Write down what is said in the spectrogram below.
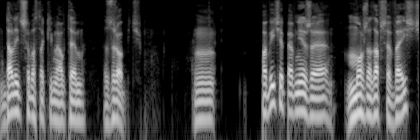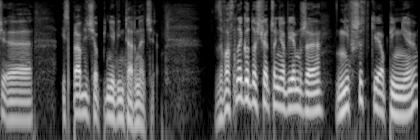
dalej trzeba z takim autem zrobić. Mm, powiecie pewnie, że można zawsze wejść i sprawdzić opinie w internecie. Z własnego doświadczenia wiem, że nie wszystkie opinie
